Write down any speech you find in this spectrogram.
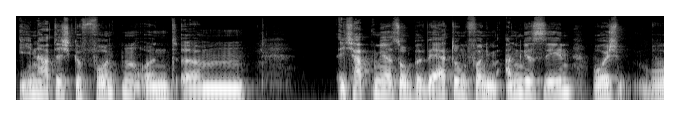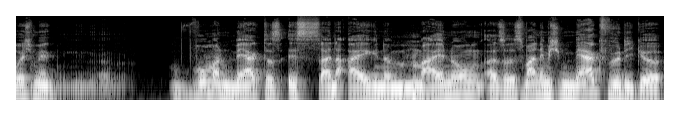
ihn hatte ich gefunden und ähm, ich habe mir so Bewertungen von ihm angesehen, wo ich, wo ich mir wo man merkt, das ist seine eigene Meinung. Also es waren nämlich merkwürdige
